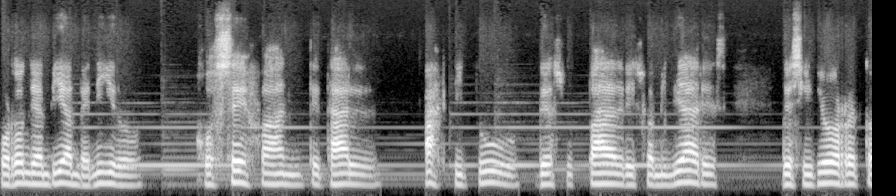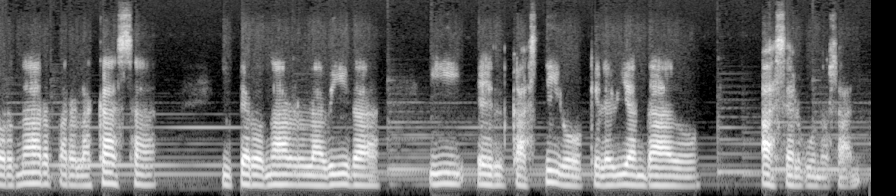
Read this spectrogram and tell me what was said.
por donde habían venido. Josefa ante tal actitud de su padre y familiares decidió retornar para la casa y perdonar la vida y el castigo que le habían dado hace algunos años.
